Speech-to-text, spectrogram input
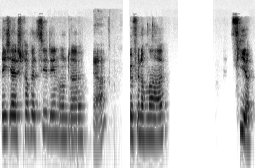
Ich äh, strapaziere den und äh, Ja. würfel nochmal. Vier.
